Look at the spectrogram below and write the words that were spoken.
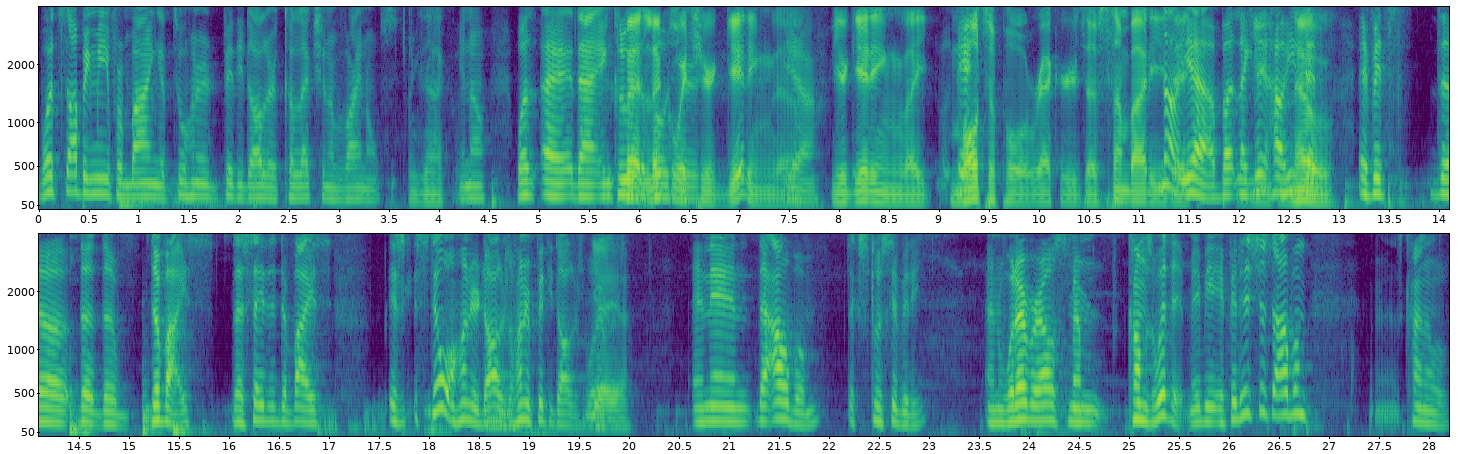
what's stopping me from buying a two hundred fifty dollar collection of vinyls? exactly. You know, was uh, that includes? But a look what you're getting though. Yeah. You're getting like multiple records of somebody. No, that yeah, but like you how he know. said, if it's the the the device, let's say the device is still a hundred dollars, one hundred fifty dollars, Mm-hmm. Yeah, whatever. yeah. And then the album exclusivity and whatever else mem- comes with it maybe if it is just album it's kind of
